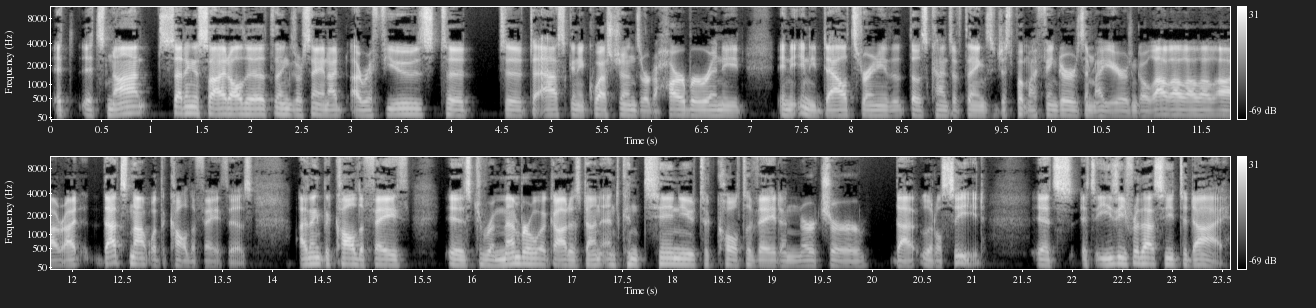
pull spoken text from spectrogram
It, it's not setting aside all the things or saying I, I refuse to to to ask any questions or to harbor any any, any doubts or any of those kinds of things. Just put my fingers in my ears and go la la la la la. Right? That's not what the call to faith is. I think the call to faith is to remember what God has done and continue to cultivate and nurture that little seed. It's it's easy for that seed to die.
